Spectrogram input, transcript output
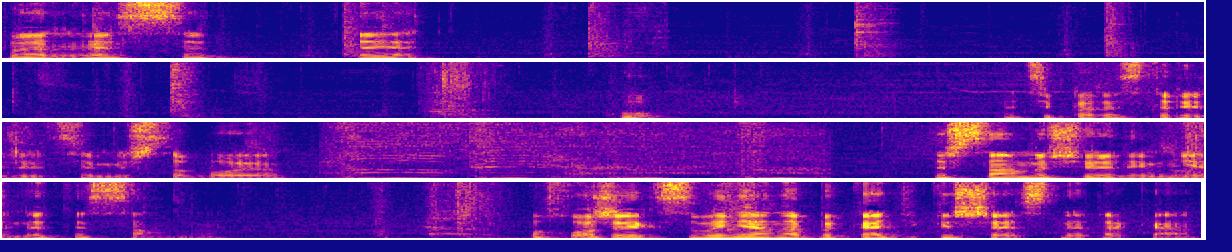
пересете. Фух. А ці перестрілюються між собою. Те ж саме, що і Рим. Ні, не те саме. Похоже, як свиня на бика, тільки шесть не така.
